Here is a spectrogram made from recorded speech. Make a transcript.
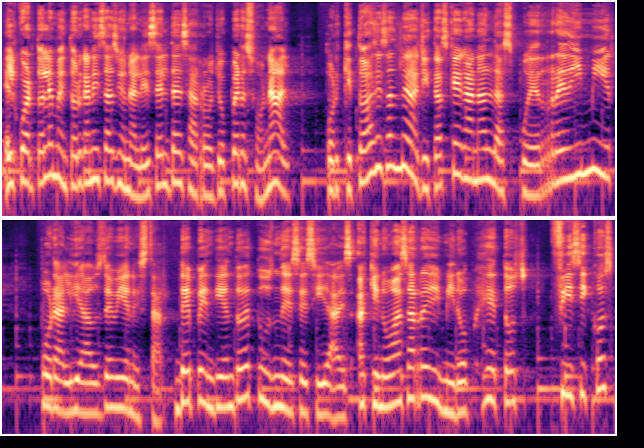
El cuarto elemento organizacional es el desarrollo personal, porque todas esas medallitas que ganas las puedes redimir por aliados de bienestar, dependiendo de tus necesidades. Aquí no vas a redimir objetos físicos,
